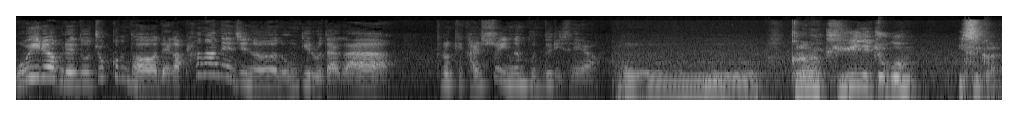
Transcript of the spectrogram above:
오히려 그래도 조금 더 내가 편안해지는 운기로다가 그렇게 갈 수 있는 분들이세요. 오. 그러면 귀인이 조금 있을까요?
